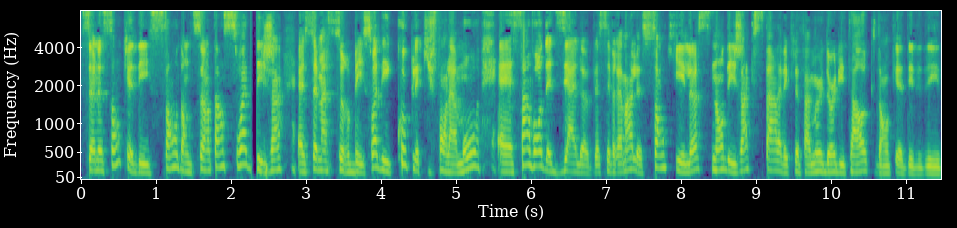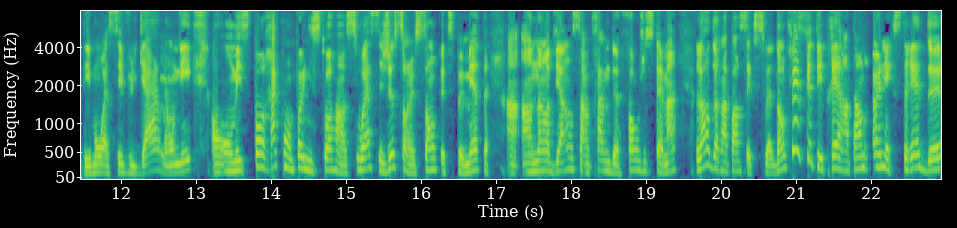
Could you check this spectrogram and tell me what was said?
ce ne sont que des sons. Donc tu entends soit des gens euh, se masturber, soit des couples qui font l'amour euh, sans avoir de dialogue. C'est vraiment le son qui est là. Sinon des gens qui se parlent avec le fameux dirty talk, donc des, des, des mots assez vulgaires, mais on est, on, on met pas, raconte pas une histoire en soi, c'est juste un son que tu peux mettre en, en ambiance, en trame de fond, justement, lors de rapports sexuels. Donc, est-ce que tu es prêt à entendre un extrait de,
